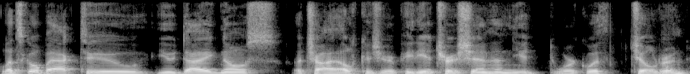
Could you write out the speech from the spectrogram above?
let's go back to you diagnose a child because you're a pediatrician and you work with children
